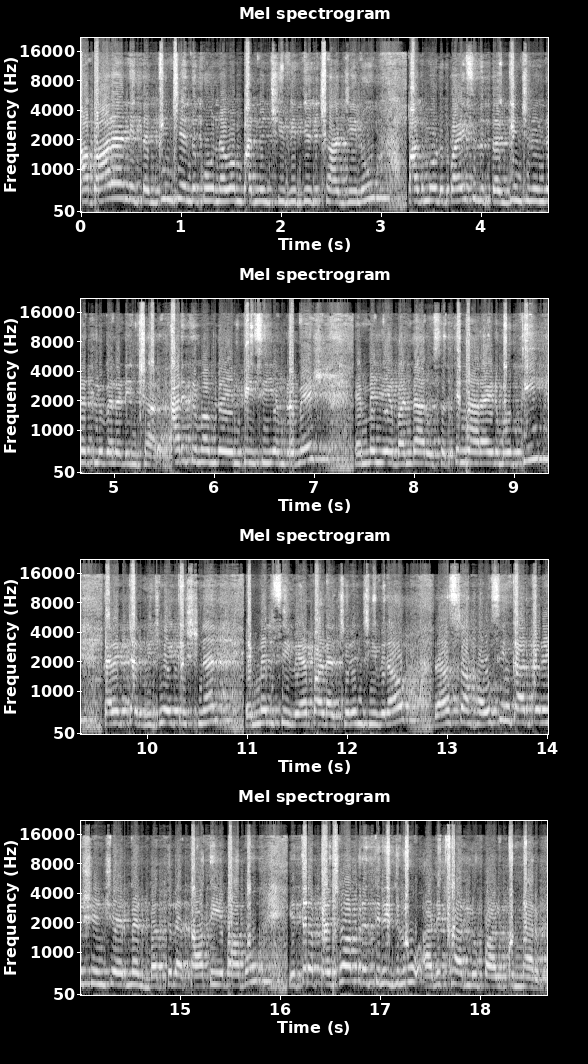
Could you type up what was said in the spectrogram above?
ఆ భారాన్ని తగ్గించేందుకు నవంబర్ నుంచి విద్యుత్ ఛార్జీలు పదమూడు పైసలు తగ్గించనున్నట్లు వెల్లడించారు. కార్యక్రమంలో MP CM Ramesh MLA Bandaru Satyanarayanamurthy collector Vijayakrishnan MLC Vepada Chiranjeevirao రాష్ట్ర హౌసింగ్ కార్పొరేషన్ చైర్మన్ బత్తుల తాతయ్య బాబు ఇతర ప్రజాప్రతినిధులు అధికారులు పాల్గొన్నారు.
